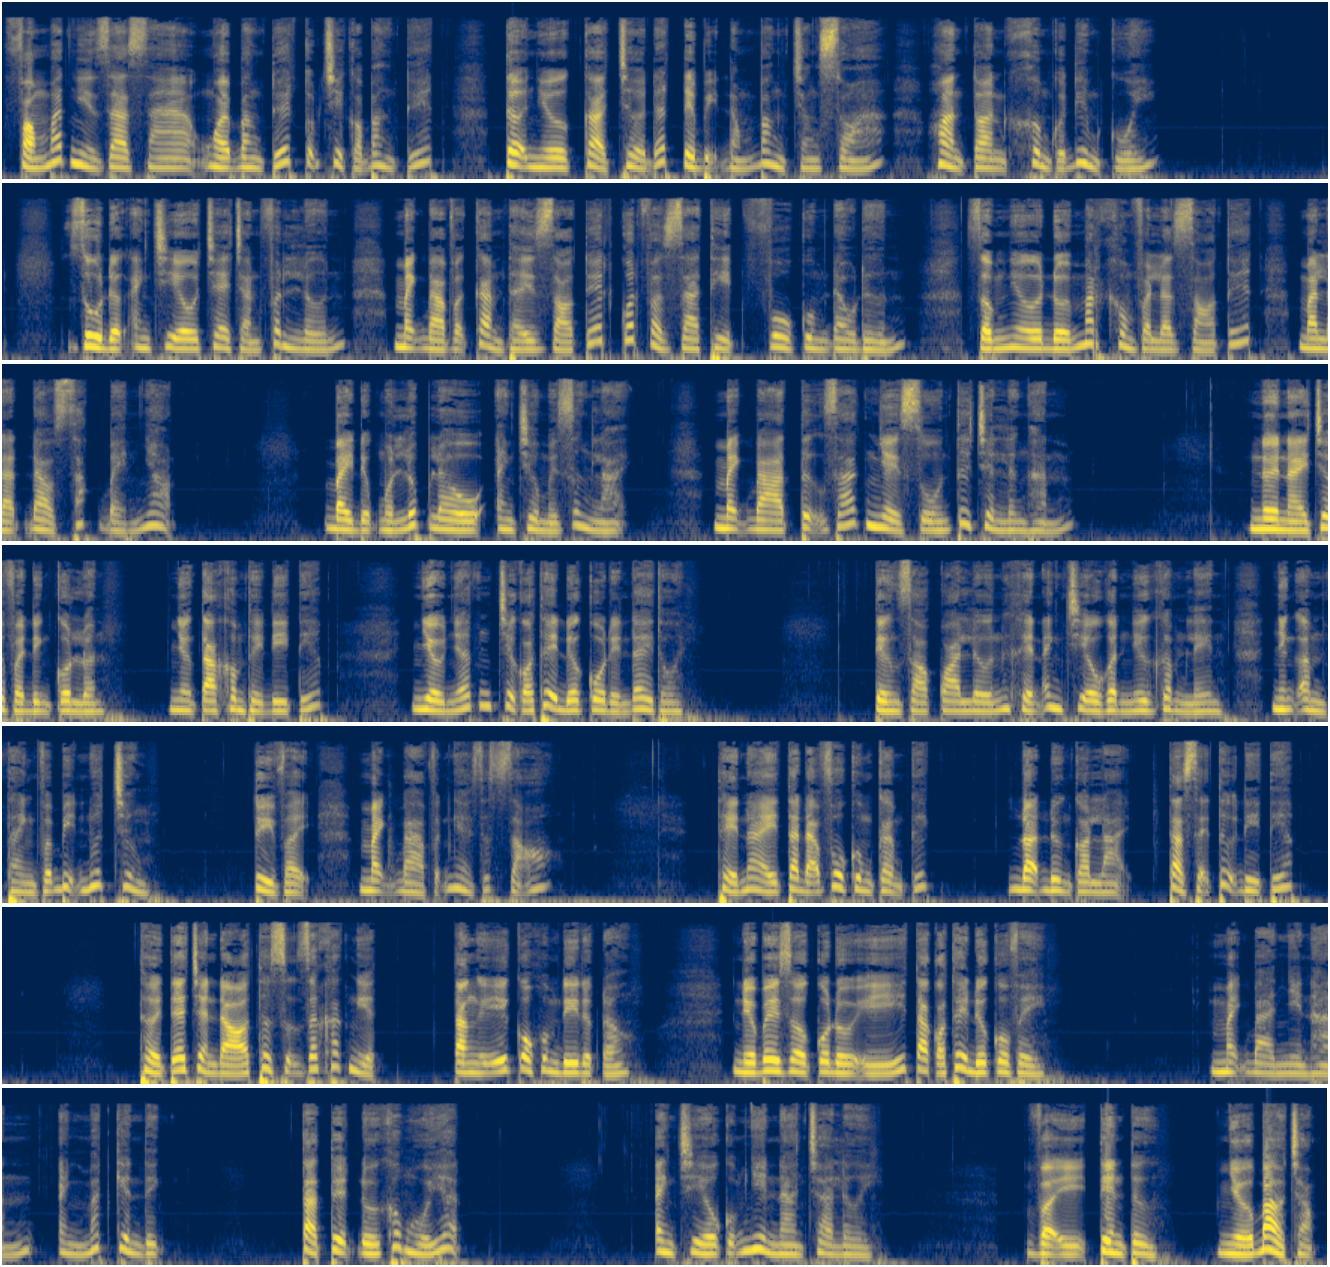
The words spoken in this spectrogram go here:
Phóng mắt nhìn ra xa, ngoài bằng tuyết cũng chỉ có bằng tuyết. Tựa như cả trời đất đều bị đóng bằng trắng xóa, hoàn toàn không có điểm cuối. Dù được anh chiêu che chắn phần lớn, Mạnh bà vẫn cảm thấy gió tuyết quất vào da thịt vô cùng đau đớn. Giống như đối mặt không phải là gió tuyết, mà là đào sắc bén nhọn. Bày được một lúc lâu, anh chiêu mới dừng lại. Mạnh bà tự giác nhảy xuống từ trên lưng hắn. Nơi này chưa phải định Côn Luân, nhưng ta không thể đi tiếp. Nhiều nhất chỉ có thể đưa cô đến đây thôi. Tiếng gió quá lớn khiến anh Triều gần như gầm lên, nhưng âm thanh vẫn bị nuốt chừng. Tuy vậy, mạnh bà vẫn nghe rất rõ. Thế này ta đã vô cùng cảm kích. Đoạn đường còn lại, ta sẽ tự đi tiếp. Thời tiết trên đó thật sự rất khắc nghiệt. Ta nghĩ cô không đi được đâu. Nếu bây giờ cô đổi ý, ta có thể đưa cô về. Mạnh bà nhìn hắn, ánh mắt kiên định. Ta tuyệt đối không hối hận. Anh Triều cũng nhìn nàng trả lời. Vậy tiền tử, nhớ bảo trọng.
